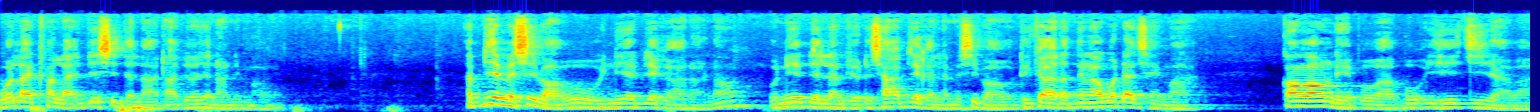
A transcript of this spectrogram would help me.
ဝတ်လိုက်ထွက်လိုက်အပြစ်ရှိသလားဒါပြောချင်တာနေမှာပေါ့အပြစ်မရှိပါဘူးဝိနည်းအပြစ်ကတော့နော်ဝိနည်းအပြစ်လည်းမျိုးတခြားအပြစ်ကလည်းမရှိပါဘူးဒီကတော့သင်္ဃဝတ်တဲ့ချိန်မှာ ကောင်းကောင်းနေဖို့ကပိုအရေးကြီးတာပါ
